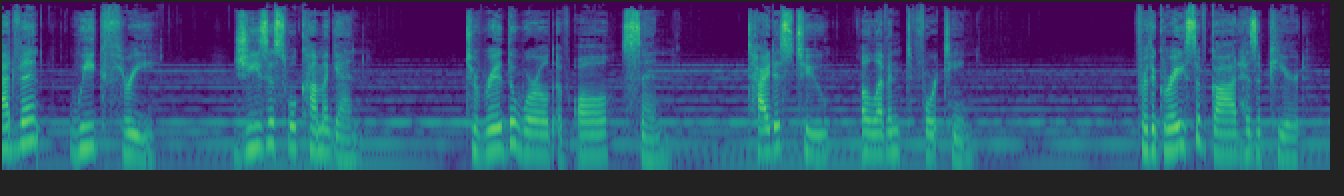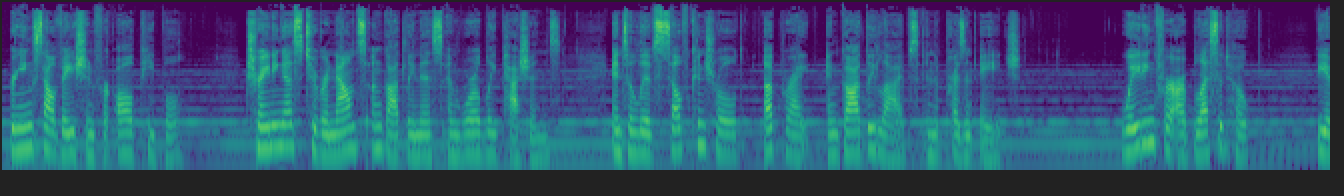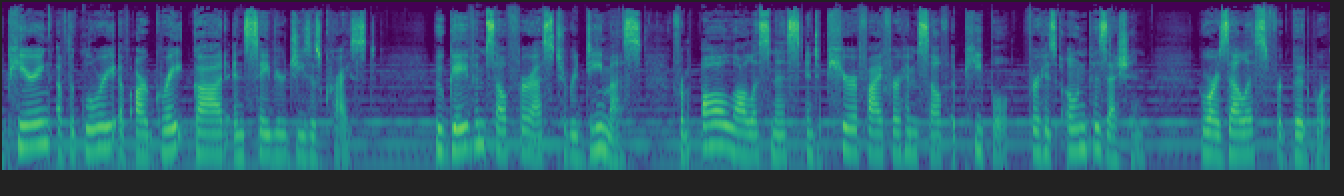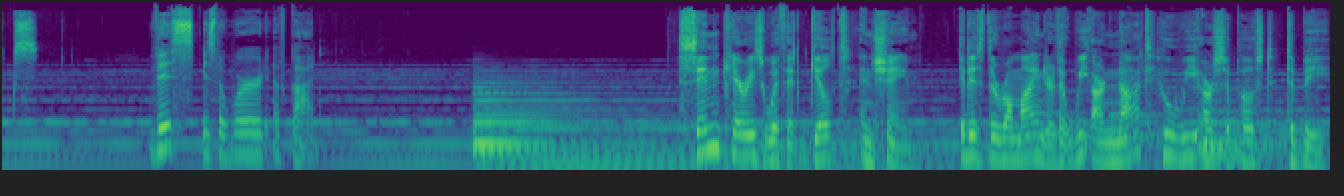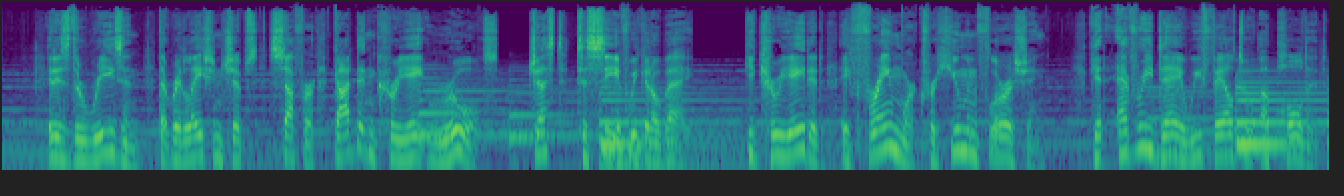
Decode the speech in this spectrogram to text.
Advent, Week 3 Jesus will come again to rid the world of all sin. Titus 2 11 14. For the grace of God has appeared, bringing salvation for all people, training us to renounce ungodliness and worldly passions, and to live self controlled, upright, and godly lives in the present age, waiting for our blessed hope, the appearing of the glory of our great God and Savior Jesus Christ who gave himself for us to redeem us from all lawlessness and to purify for himself a people for his own possession who are zealous for good works. This is the word of God. Sin carries with it guilt and shame. It is the reminder that we are not who we are supposed to be. It is the reason that relationships suffer. God didn't create rules just to see if we could obey. He created a framework for human flourishing. Yet every day we fail to uphold it.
